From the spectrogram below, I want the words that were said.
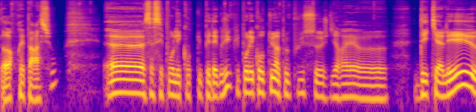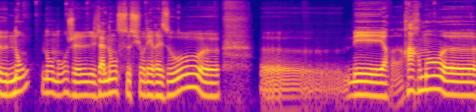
dans leur préparation. Euh, ça c'est pour les contenus pédagogiques, puis pour les contenus un peu plus, je dirais, euh, décalés, non, non, non, j'annonce sur les réseaux euh, mais rarement euh,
